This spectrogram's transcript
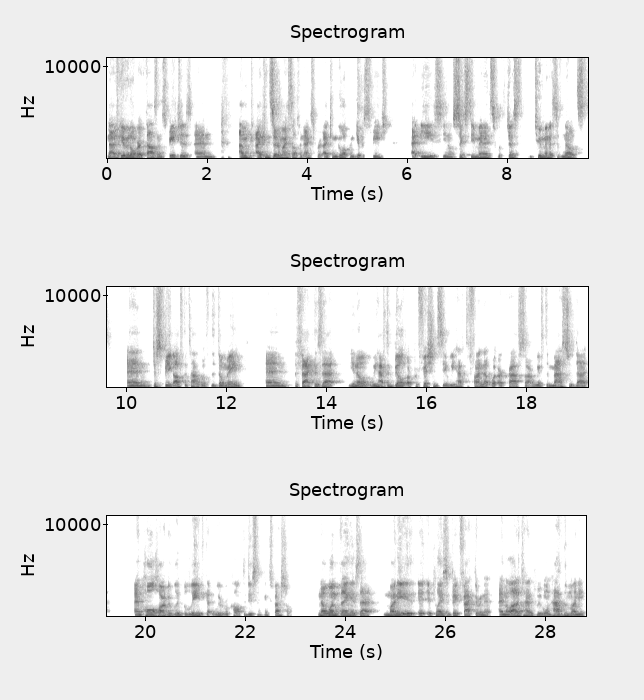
Now I've given over a thousand speeches, and I'm I consider myself an expert. I can go up and give a speech at ease, you know, 60 minutes with just two minutes of notes and just speak off the top of the domain. And the fact is that, you know, we have to build our proficiency. We have to find out what our crafts are. We have to master that and wholeheartedly believe that we were called to do something special. Now, one thing is that money, it, it plays a big factor in it. And a lot of times we won't have the money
